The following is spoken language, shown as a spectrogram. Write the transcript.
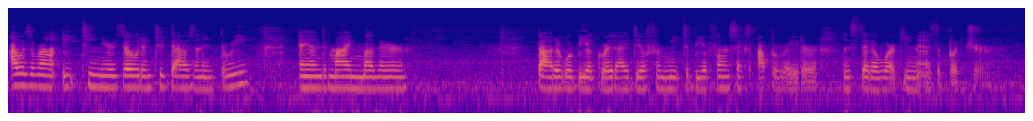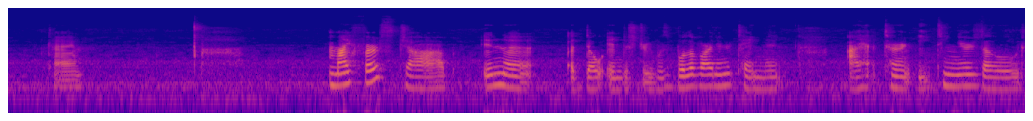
I was around 18 years old in 2003 and my mother thought it would be a great idea for me to be a phone sex operator instead of working as a butcher. Okay. My first job in the adult industry was Boulevard Entertainment. I had turned 18 years old.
